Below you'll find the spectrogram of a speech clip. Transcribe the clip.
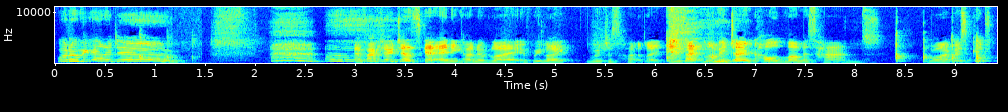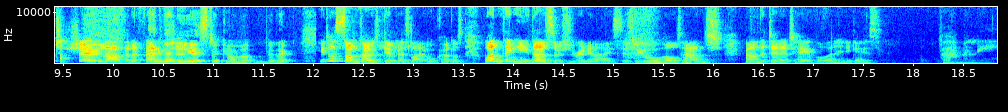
what are we gonna do? If I show Jessica any kind of like, if we like, we're just like, he's like, "Mummy, don't hold Mama's hand." Well, like, it's good to show love and affection. And then he has to come up and be like, He does sometimes give us like all cuddles. One thing he does, which is really nice, is we all hold hands around the dinner table, and then he goes, "Family,"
